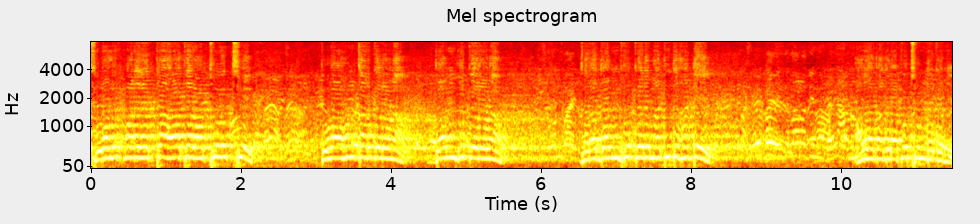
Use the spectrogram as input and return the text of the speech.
সুরা লুকমানের একটা আয়াতের অর্থ হচ্ছে, তোমরা অহংকার করো না। দম্ভ করো না। যারা দম্ভ করে মাটিতে হাঁটে, আল্লাহ তাদের অপছন্দ করে।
